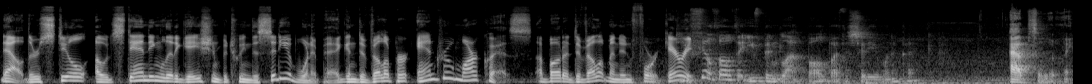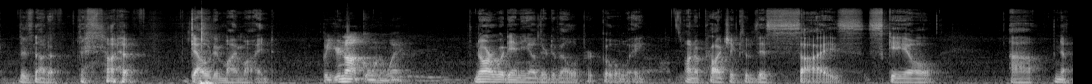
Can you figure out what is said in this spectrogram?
Now, there's still outstanding litigation between the city of Winnipeg and developer Andrew Marquess about a development in Fort Do Garry. you feel though that you've been blackballed by the city of Winnipeg? Absolutely. There's not a there's not a doubt in my mind. But you're not going away. Nor would any other developer go away on a project of this size, scale. Uh, no.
